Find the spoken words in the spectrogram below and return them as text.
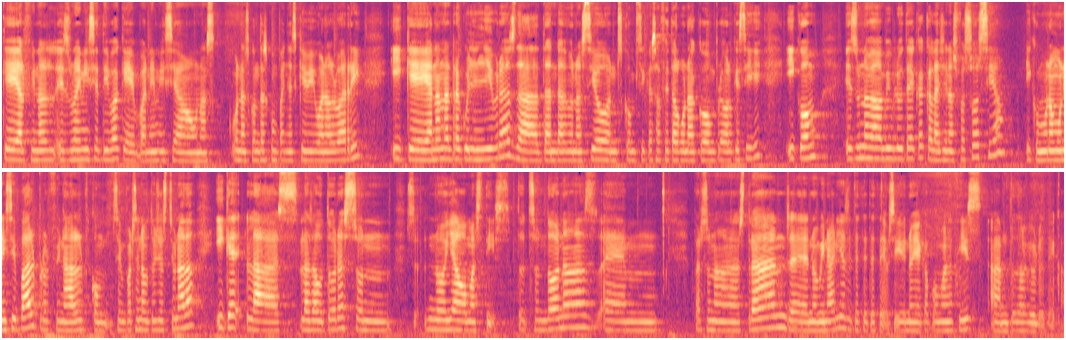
que al final és una iniciativa que van iniciar unes, unes quantes companyes que viuen al barri i que han anat recollint llibres de, tant de donacions com si que s'ha fet alguna compra o el que sigui i com és una biblioteca que la gent es fa sòcia i com una municipal però al final com 100% autogestionada i que les, les autores són, no hi ha homes tis, tots són dones, eh, persones trans, eh, no binàries, etc, etc. O sigui, no hi ha cap home cis en tota la biblioteca.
